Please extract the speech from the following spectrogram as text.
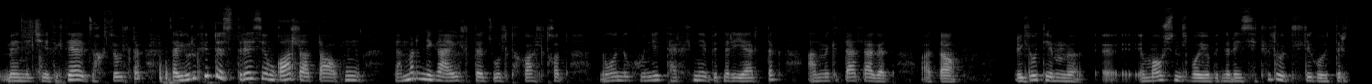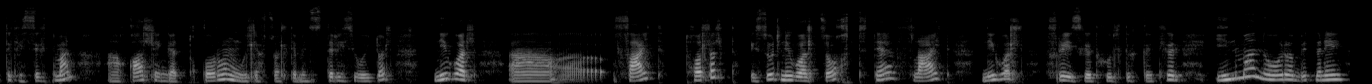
менеж хийдэг те зохицуулдаг. За ерөнхийдөө стрессийн гол одоо хүн ямар нэгэн аюултай зүйл тохиолдоход нөгөө нэг хүний тархины бид нар ярьдаг амигдала гэд одоо илүү тийм emotional буюу бидний сэтгэл хөдлөлийг удирдах хэсэгт маань гол ингээд гурван үйл явц болт юм стрессийн үед бол нэг бол fight тулалт эсвэл нэг бол зүхт те flight нэг бол freeze гэд хөлдөх гэх. Тэгэхээр энэ маань өөрөө бидний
